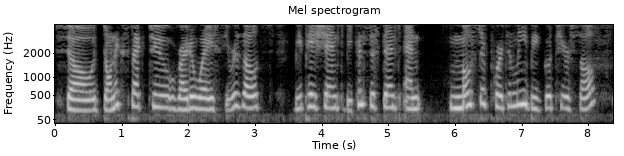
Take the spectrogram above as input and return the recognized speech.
so don't expect to right away see results. Be patient, be consistent, and most importantly, be good to yourself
